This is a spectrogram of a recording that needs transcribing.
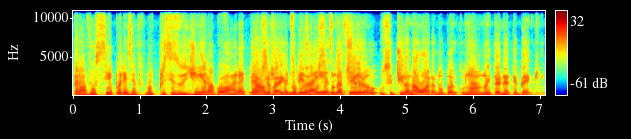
Para você, por exemplo, eu preciso de dinheiro agora e tal, é, você tipo vai no banco segunda-feira, você tira na hora no banco, no, Tá. no internet banking.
